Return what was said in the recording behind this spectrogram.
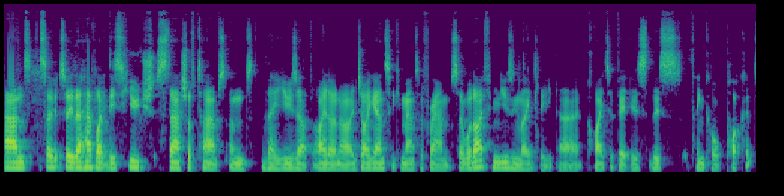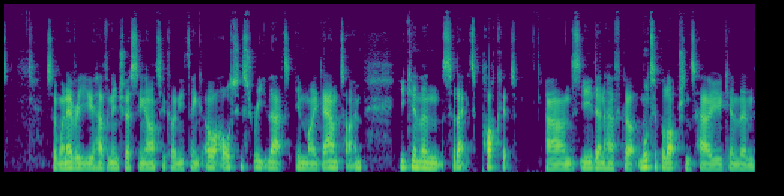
and so so they have like this huge stash of tabs, and they use up I don't know a gigantic amount of RAM. So what I've been using lately uh, quite a bit is this thing called Pocket. So whenever you have an interesting article and you think, oh, I'll just read that in my downtime, you can then select Pocket and you then have got multiple options how you can then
